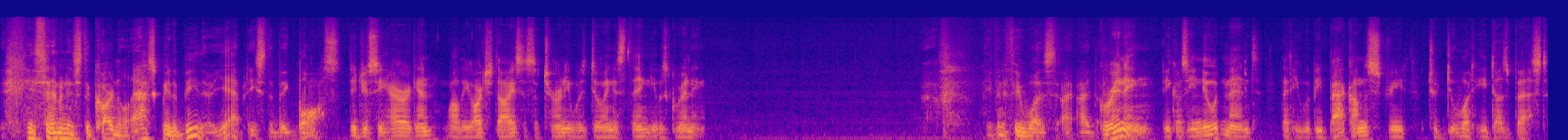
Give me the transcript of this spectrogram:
His Eminence the Cardinal asked me to be there, yeah, but he's the big boss. Did you see Harrigan? While the Archdiocese attorney was doing his thing, he was grinning. Even if he was, I, I Grinning because he knew it meant that he would be back on the street to do what he does best.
